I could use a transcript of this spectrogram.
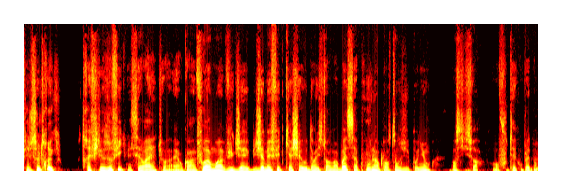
C'est le seul truc. Très philosophique, mais c'est vrai, tu vois. Et encore une fois, moi, vu que j'avais jamais fait de cash out dans l'histoire de ma boîte, ça prouve l'importance du pognon dans cette histoire. M'en foutais complètement.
